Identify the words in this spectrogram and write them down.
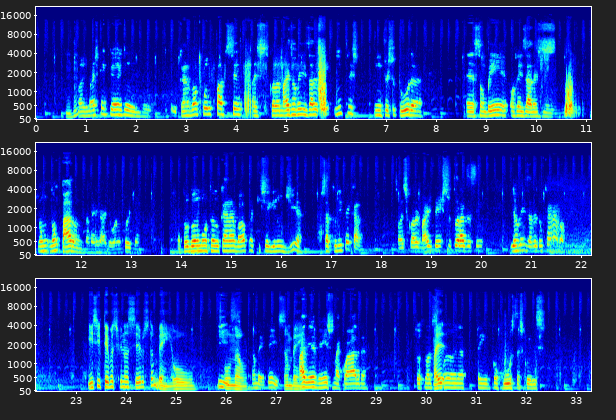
Uhum. São as mais campeãs do, do, do carnaval por fato de ser as escolas mais organizadas em infra, infraestrutura, é, são bem organizadas, de, não, não param, na verdade, o ano todo. É todo ano montando o carnaval para que chegue num dia, está tudo impecável. São as escolas mais bem estruturadas assim e organizadas do carnaval. Isso em termos financeiros também, ou, isso, ou não? Também, tem isso. Também. Fazem eventos na quadra, todo final de Mas... semana, tem concurso, as coisas.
